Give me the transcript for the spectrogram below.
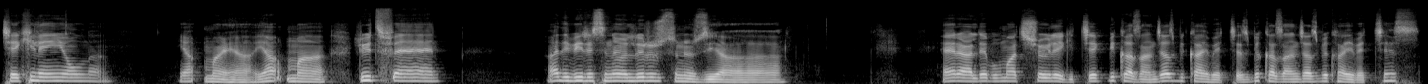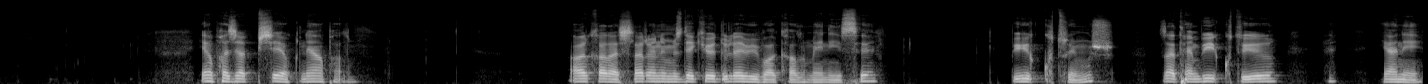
Çekilin yoldan. Yapma ya, yapma. Lütfen. Hadi birisini öldürürsünüz ya. Herhalde bu maç şöyle gidecek. Bir kazanacağız, bir kaybedeceğiz. Bir kazanacağız, bir kaybedeceğiz. Yapacak bir şey yok. Ne yapalım? Arkadaşlar önümüzdeki ödüle bir bakalım en iyisi. Büyük kutuymuş. Zaten büyük kutuyu yani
